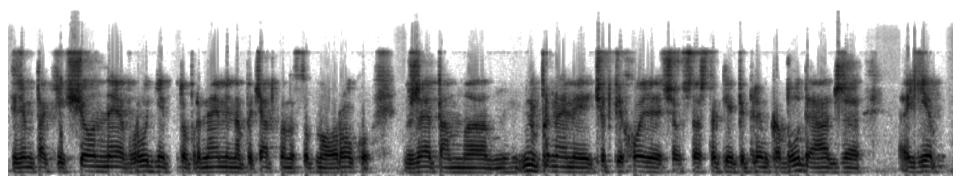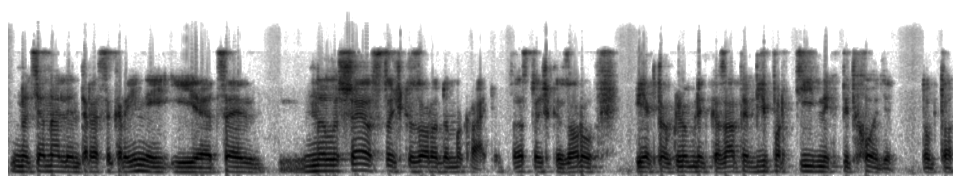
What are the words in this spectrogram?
скажімо так, якщо не в грудні, то принаймні на початку наступного року вже там е, ну принаймні чутки ходять, що все ж таки підтримка буде, адже є національні інтереси країни, і це не лише з точки зору демократів, це з точки зору, як так люблять казати, біпартійних підходів. Тобто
